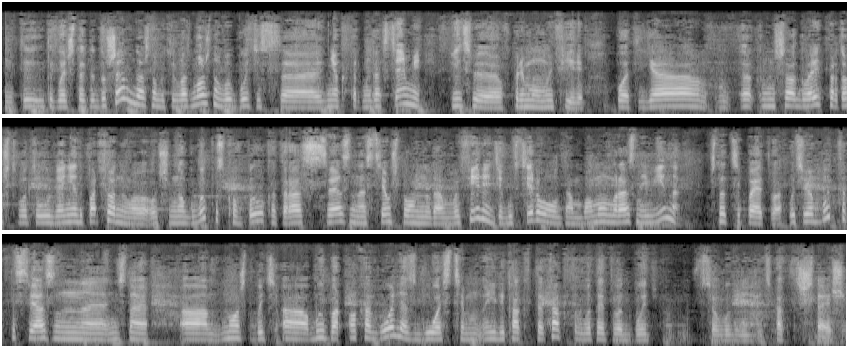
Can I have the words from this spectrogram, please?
Ты, ты говоришь, что это душевно должно быть, и, возможно, вы будете с э, некоторыми гостями пить э, в прямом эфире. Вот, я э, начала говорить про то, что вот у Леонида Парфенова очень много выпусков было как раз связано с тем, что он ну, там в эфире дегустировал, там, по-моему, разные вина, что-то типа этого. У тебя будет как-то связан, не знаю, а, может быть, а, выбор алкоголя с гостем, или как-то как вот это вот будет все выглядеть, как ты считаешь?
